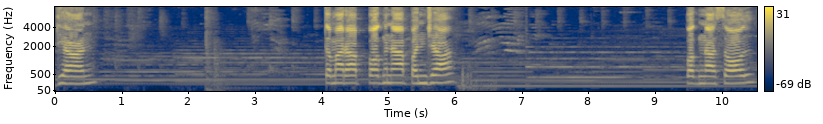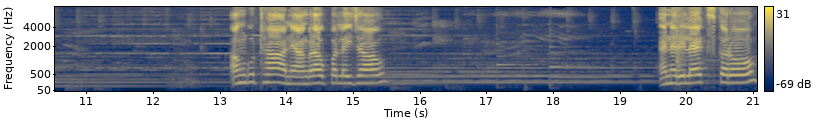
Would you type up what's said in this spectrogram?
ધ્યાન તમારા પગના પંજા પગના સોલ, અંગૂઠા અને આંગળા ઉપર લઈ જાઓ. એને રિલેક્સ કરો.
